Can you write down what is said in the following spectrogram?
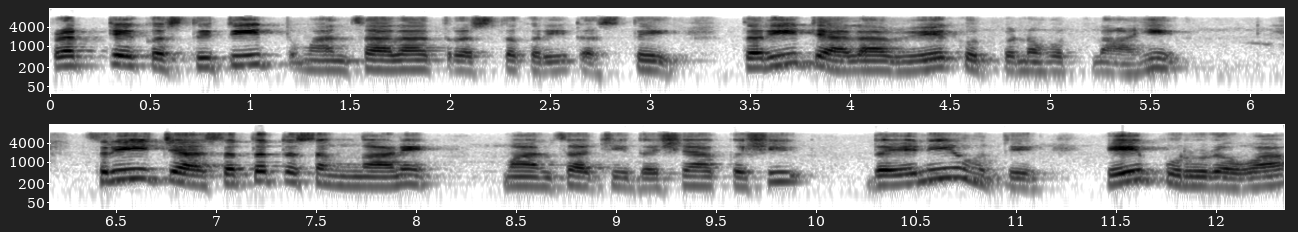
प्रत्येक स्थितीत माणसाला त्रस्त करीत असते. तरी त्याला विवेक उत्पन्न होत नाही. स्त्रीच्या सतत संगाने माणसाची दशा कशी दयनीय होते हे पुरुरवा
